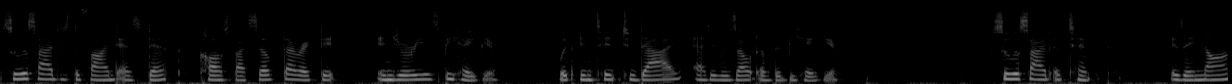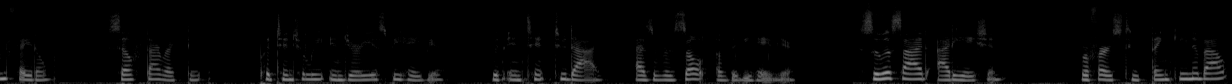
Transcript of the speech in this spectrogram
suicide is defined as death caused by self directed injurious behavior with intent to die as a result of the behavior. Suicide attempt is a non fatal, self directed, potentially injurious behavior with intent to die as a result of the behavior. Suicide ideation refers to thinking about,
